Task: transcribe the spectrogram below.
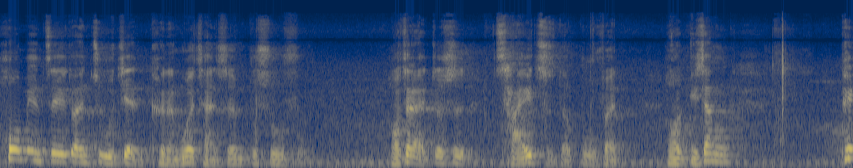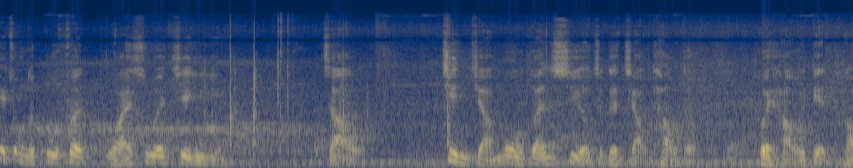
后面这一段铸件可能会产生不舒服。好，再来就是材质的部分。好，以上配重的部分，我还是会建议找镜角末端是有这个脚套的，会好一点。好，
